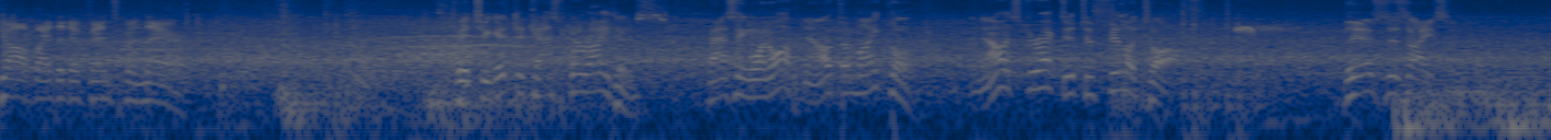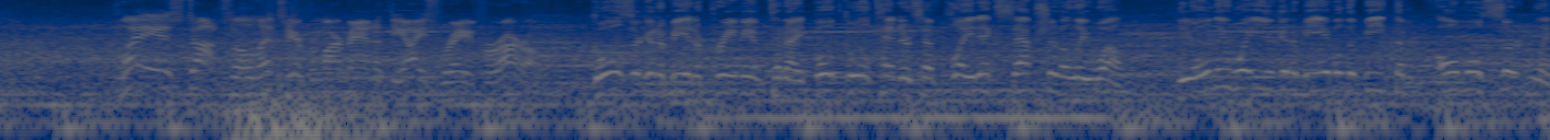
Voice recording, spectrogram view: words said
job by the defenseman there. Pitching it to Kasparaitis. Passing one off now to Michael. And now it's directed to Filatov. This is icing. Play is stopped, so let's hear from our man at the ice, Ray Ferraro. Goals are going to be at a premium tonight. Both goaltenders have played exceptionally well. The only way you're going to be able to beat them, almost certainly,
